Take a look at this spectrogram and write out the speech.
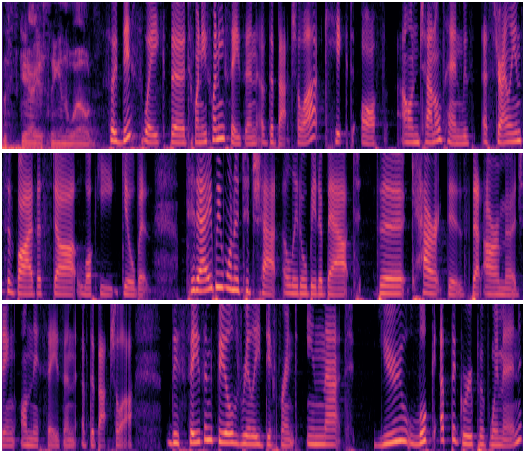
the scariest thing in the world. So this week, the 2020 season of The Bachelor kicked off on Channel 10 with Australian Survivor star Locky Gilbert. Today, we wanted to chat a little bit about the characters that are emerging on this season of The Bachelor. This season feels really different in that you look at the group of women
